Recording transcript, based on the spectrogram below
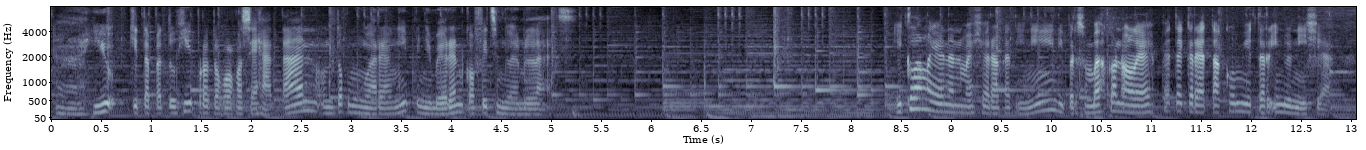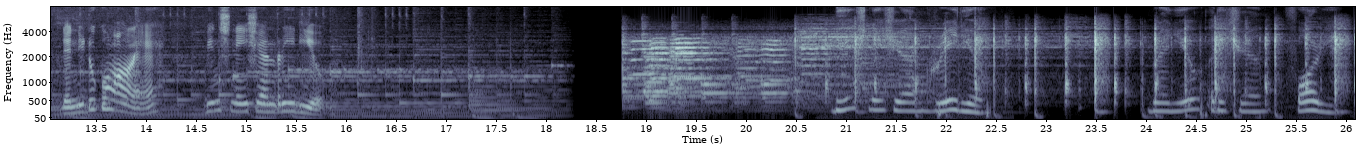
Nah, yuk kita patuhi protokol kesehatan untuk mengurangi penyebaran COVID-19. Iklan layanan masyarakat ini dipersembahkan oleh PT Kereta Komuter Indonesia dan didukung oleh Binge Nation Radio. Binge Nation Radio. Brand new edition for you.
